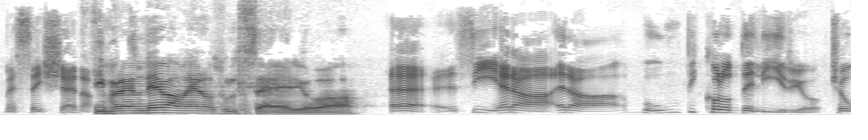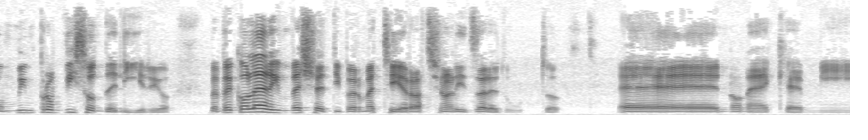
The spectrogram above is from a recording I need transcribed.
messa in scena. Si prendeva meno sul serio, va. Eh, eh, sì, era, era boh, un piccolo delirio, cioè un improvviso delirio. Bebe Coleri invece ti permette di razionalizzare tutto eh, non è che mi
